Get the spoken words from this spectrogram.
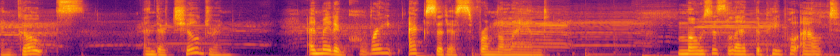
and goats, and their children, and made a great exodus from the land. Moses led the people out,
